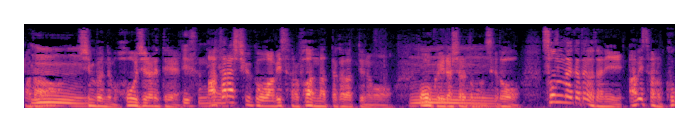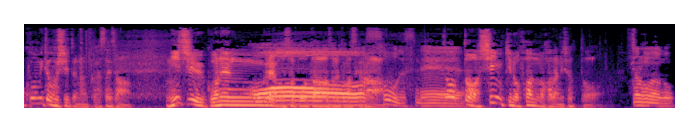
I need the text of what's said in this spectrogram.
またうん新聞でも報じられてね。新しくこうアビスパのファンになった方っていうのも多くいらっしゃると思うんですけどそんな方々にアビスパのここを見てほしいってなんか浅井さん25年ぐらいもサポーターされてますからそうですね。ちょっと新規のファンの方にちょっとなるほど、なるほど。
